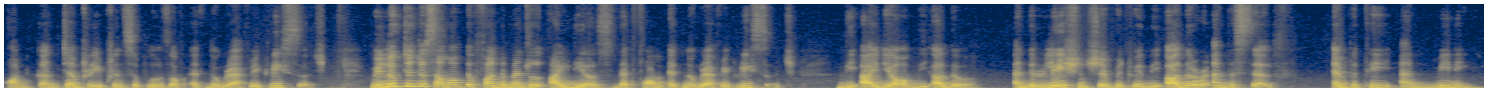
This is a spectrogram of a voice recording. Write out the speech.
on contemporary principles of ethnographic research. We looked into some of the fundamental ideas that form ethnographic research, the idea of the other, and the relationship between the other and the self, empathy and meaning.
